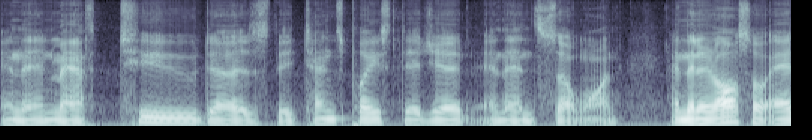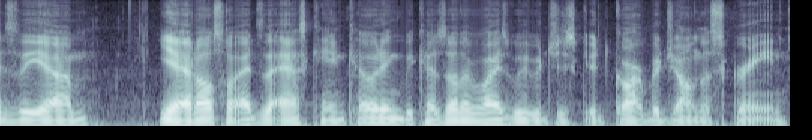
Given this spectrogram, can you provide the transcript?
And then Math 2 does the tens place digit and then so on. And then it also adds the, um, yeah, it also adds the ASCII encoding because otherwise we would just get garbage on the screen.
